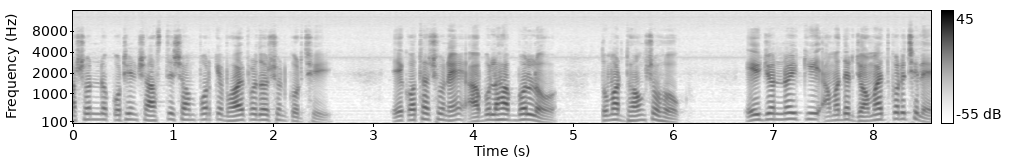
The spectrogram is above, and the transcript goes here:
আসন্ন কঠিন শাস্তি সম্পর্কে ভয় প্রদর্শন করছি। এ কথা শুনে আবুল আহাব বলল, তোমার ধ্বংস হোক। এই জন্যই কি আমাদের জমায়েত করেছিলে?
